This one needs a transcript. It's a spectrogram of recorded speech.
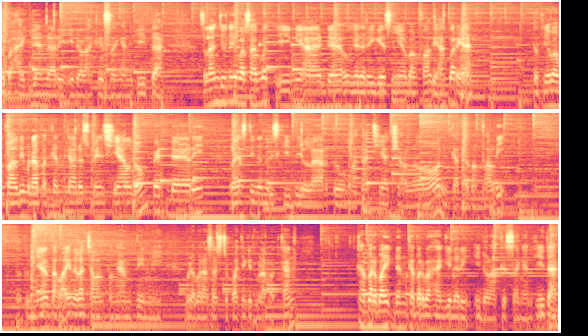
kebahagiaan dari idola kesayangan kita. Selanjutnya persahabat ini ada unggahan dari guysnya Bang Faldi Akbar ya. Tentunya Bang Faldi mendapatkan kado spesial dompet dari Lesti dan Rizky Bilar. Tuh maka cia calon kata Bang Faldi tentunya tak lain adalah calon pengantin nih. Mudah-mudahan secepatnya kita mendapatkan kabar baik dan kabar bahagia dari idola kesayangan kita?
